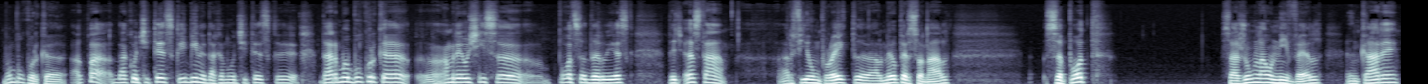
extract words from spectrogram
Mă bucur că, acum, dacă o citesc, e bine, dacă nu o citesc, dar mă bucur că am reușit să pot să dăruiesc. Deci ăsta ar fi un proiect al meu personal, uh, să pot să ajung la un nivel în care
